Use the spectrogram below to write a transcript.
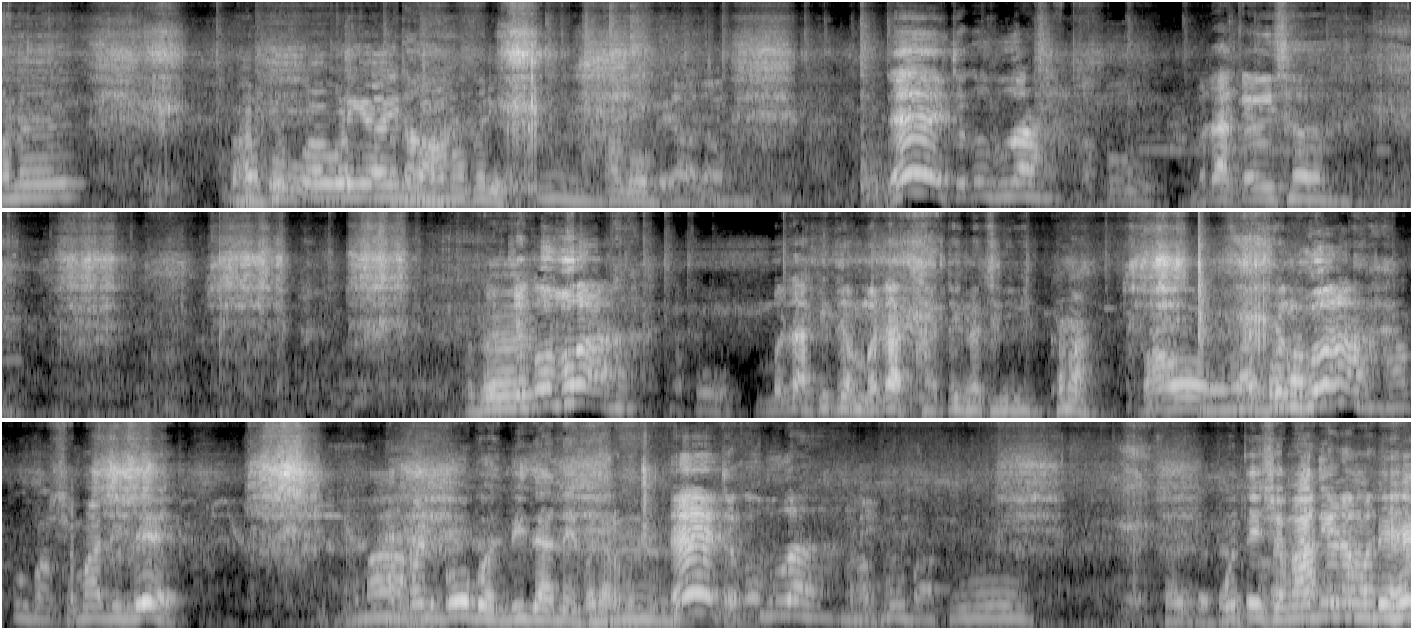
અને બાપુ બાપુ પાવડી આવીને બહાનો કર્યો. આ ગોગે એ ચકુ ભુવા. બધા કેવી છે? ચકુ બુઆ મજા કીધે મજા થતી નથી. ખમા. બાપુ બાપુ. સમાધિ લે. ખમા ગોગો બીજા નહીં વધારે એ ચકુ ભુવા બાપુ બાપુ પોતે સમાધિમાં બેહે.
